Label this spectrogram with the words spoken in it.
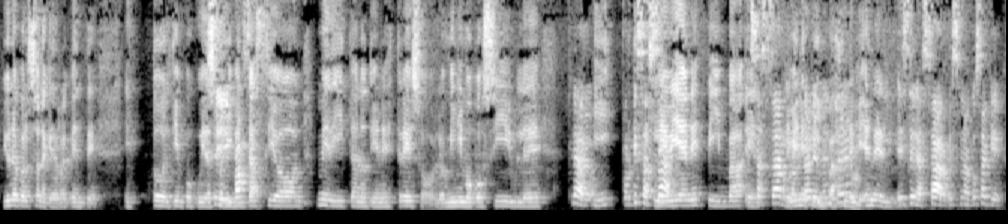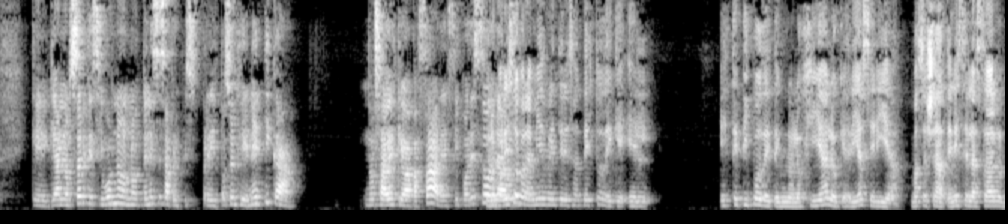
y una persona que de repente todo el tiempo cuida su alimentación, medita, no tiene estrés o lo mínimo posible. Claro, y porque es azar. Le viene pimba. Es azar, le viene pimba, le viene el... Es el azar, es una cosa que que, a no ser que si vos no, no tenés esa predisposición genética, no sabes qué va a pasar. Es por eso Pero por eso para mí es muy interesante esto de que el, este tipo de tecnología lo que haría sería, más allá, tenés el azar,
